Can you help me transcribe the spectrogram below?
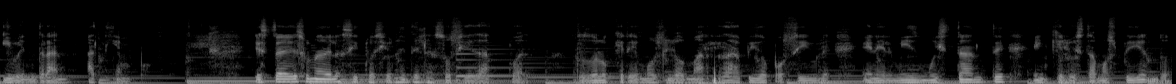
y vendrán a tiempo. Esta es una de las situaciones de la sociedad actual. Todo lo queremos lo más rápido posible en el mismo instante en que lo estamos pidiendo.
